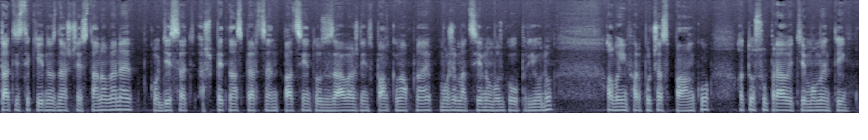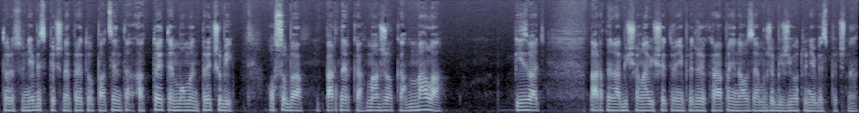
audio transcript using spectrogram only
štatistiky jednoznačne stanovené. Okolo 10 až 15% pacientov s závažným spánkovým apnoe môže mať ciennu mozgovú príhodu alebo infarkt počas spánku. A to sú práve tie momenty, ktoré sú nebezpečné pre toho pacienta. A to je ten moment, prečo by osoba, partnerka, manželka mala vyzvať partnera, aby šiel na vyšetrenie, pretože chrápanie naozaj môže byť životu nebezpečné.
